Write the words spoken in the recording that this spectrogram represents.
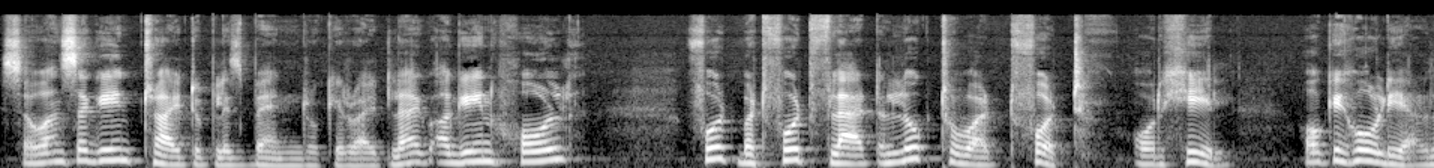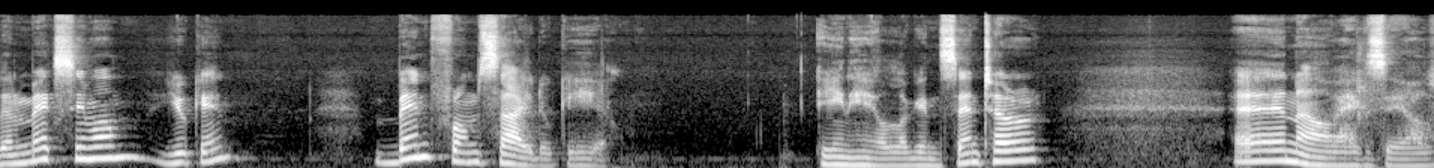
So once again try to please bend okay right leg. Again hold foot but foot flat. And look toward foot or heel. Okay hold here. Then maximum you can bend from side okay here. Inhale again center. And now exhale.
